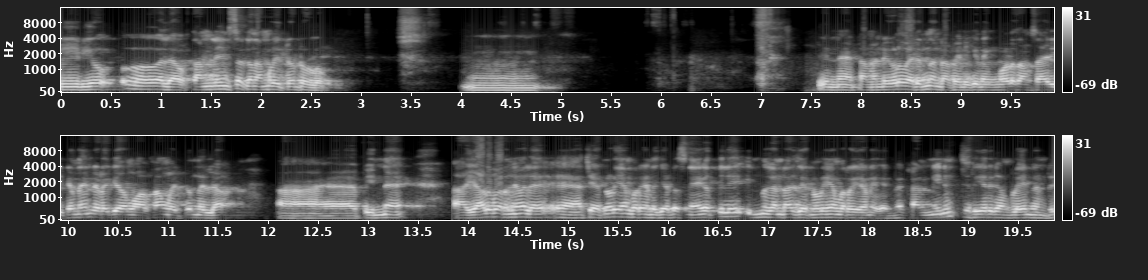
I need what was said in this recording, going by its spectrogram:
വീഡിയോ അല്ല തംലൈൻസ് ഒക്കെ നമ്മൾ ഇട്ടിട്ടുള്ളൂ. പിന്നെ കമന്റുകൾ വരുന്നുണ്ട്. അപ്പൊ എനിക്ക് നിങ്ങളോട് സംസാരിക്കുന്നതിന്റെ ഇടയ്ക്ക് അത് മാറ്റാൻ പറ്റുന്നില്ല. പിന്നെ അയാൾ പറഞ്ഞ പോലെ ചേട്ടനോട് ഞാൻ പറയാണ് ചേട്ടാ സ്നേഹത്തിൽ ഇന്ന് കണ്ട ചേട്ടനോട് ഞാൻ പറയാണ് എന്റെ കണ്ണിനും ചെറിയൊരു കംപ്ലൈന്റ് ഉണ്ട്.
